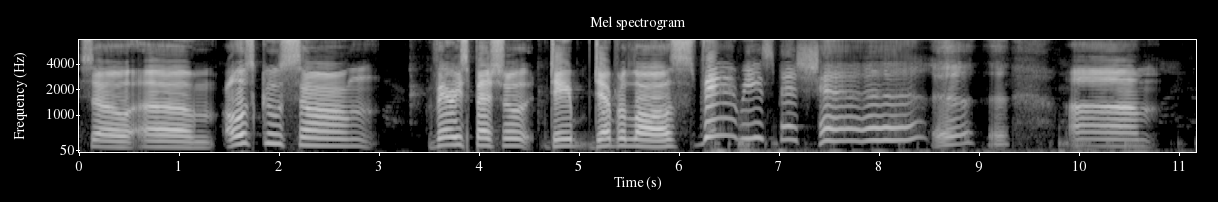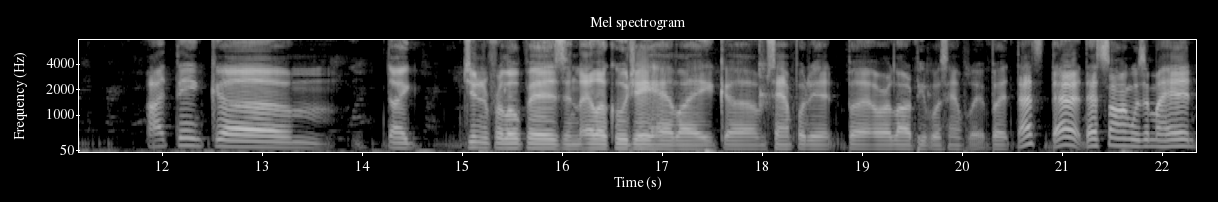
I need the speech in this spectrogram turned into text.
So, um, old school song, very special. De- Deborah Laws, very special. Um, I think um, like Jennifer Lopez and LL Cool J had like um, sampled it, but or a lot of people sampled it. But that's that that song was in my head,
